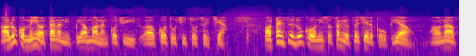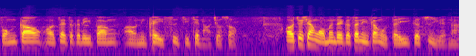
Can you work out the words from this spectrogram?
啊，如果没有，当然你不要贸然过去呃过度去做追加，啊，但是如果你手上有这些的股票，哦，那逢高哦，在这个地方哦，你可以伺机见好就收，哦，就像我们的一个三零三五的一个智源呐，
